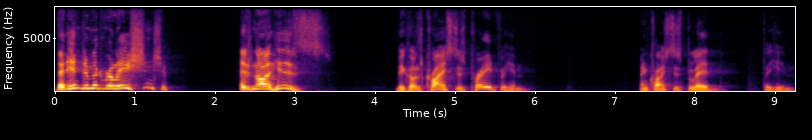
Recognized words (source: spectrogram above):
That intimate relationship is now his because Christ has prayed for him and Christ has bled for him.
